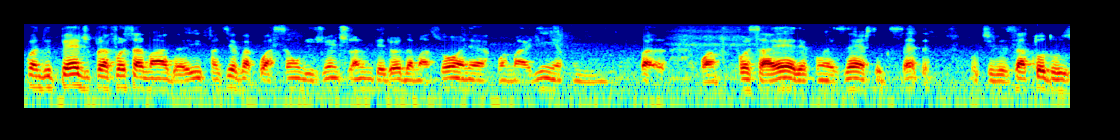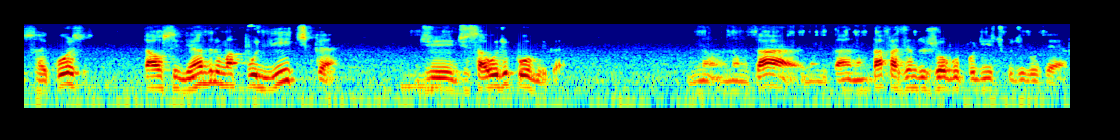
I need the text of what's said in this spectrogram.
quando pede para a Força Armada ir fazer evacuação de gente lá no interior da Amazônia, com a Marinha, com, com a Força Aérea, com o Exército, etc., utilizar todos os recursos, está auxiliando numa política de, de saúde pública. Não está não tá, não tá fazendo jogo político de governo.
